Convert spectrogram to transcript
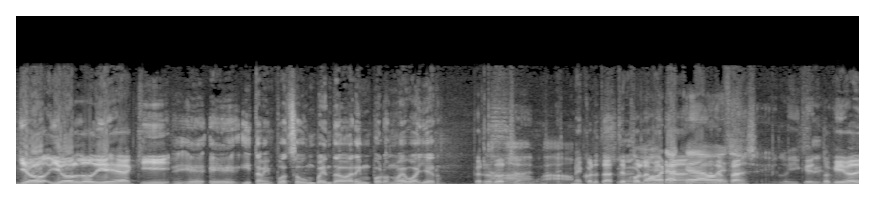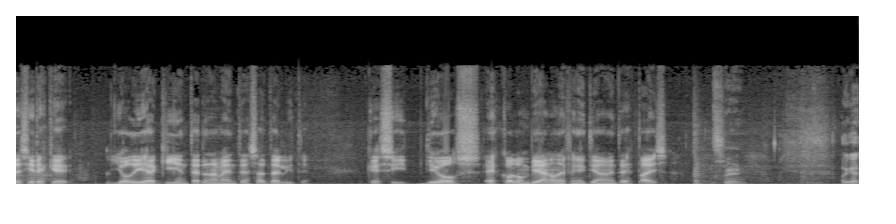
yo, yo lo dije aquí, Eh, eh, y también puso un vendaval en Poro Nuevo ayer. pero Ah, Rocha, wow. me cortaste Sí. por la ¿Cómo habrá mitad de quedado la eso? frase. Lo que, Sí. lo que iba a decir es que yo dije aquí internamente en satélite que si Dios es colombiano, definitivamente es paisa. Sí. Oiga,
